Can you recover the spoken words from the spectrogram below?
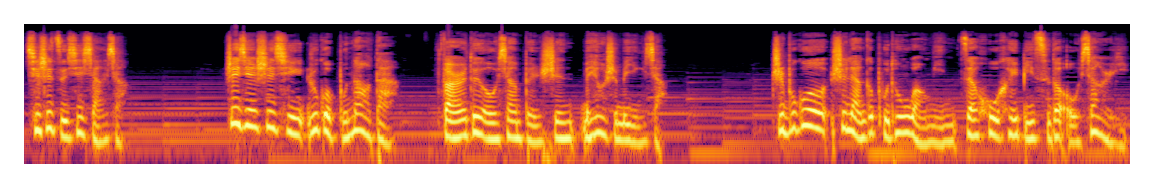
其实仔细想想。这件事情如果不闹大，反而对偶像本身没有什么影响，只不过是两个普通网民在互黑彼此的偶像而已，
